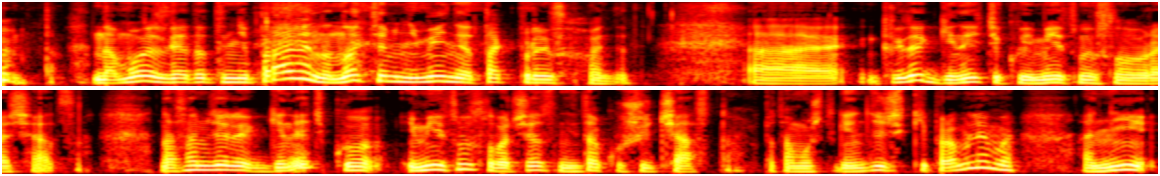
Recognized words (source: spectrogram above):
на мой взгляд, это неправильно, но тем не менее так происходит. А, когда к генетику имеет смысл обращаться? На самом деле, к генетику имеет смысл обращаться не так уж и часто, потому что генетические проблемы, они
